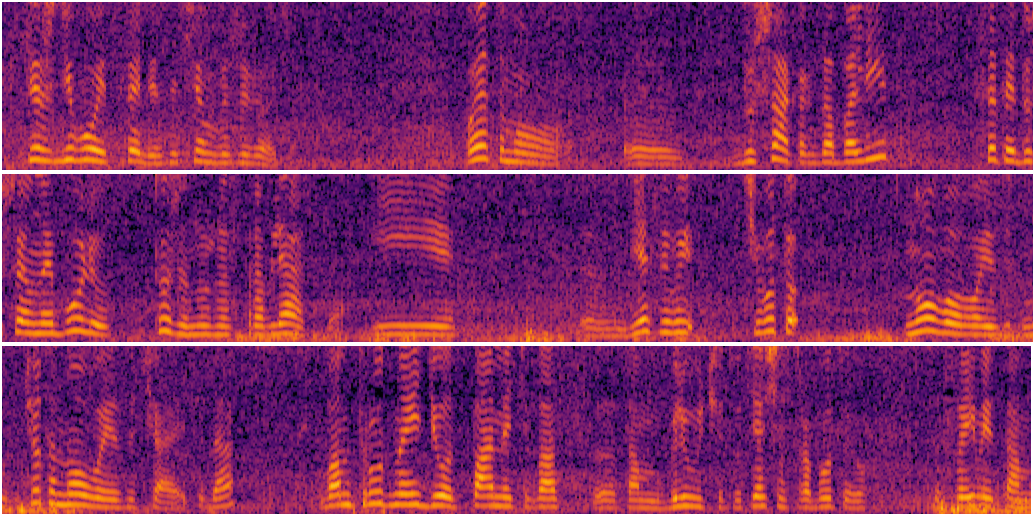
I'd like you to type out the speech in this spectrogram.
стержневой цели, зачем вы живете. Поэтому э, душа, когда болит, с этой душевной болью тоже нужно справляться. И э, если вы чего-то нового, что-то новое изучаете, да, вам трудно идет, память вас э, там глючит. Вот я сейчас работаю со своими там,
